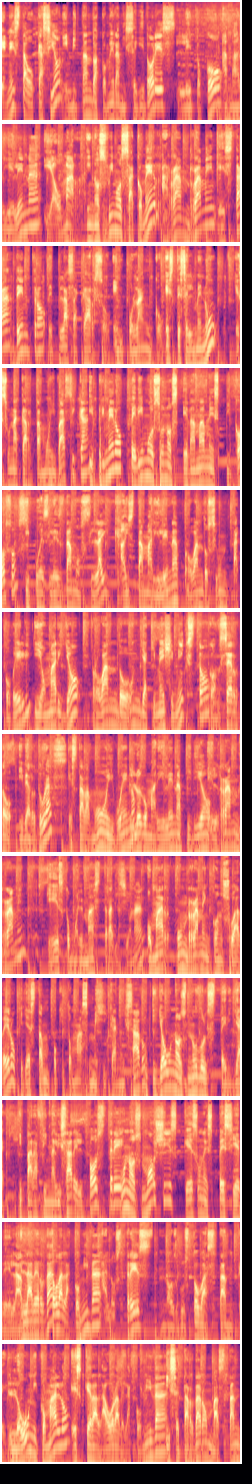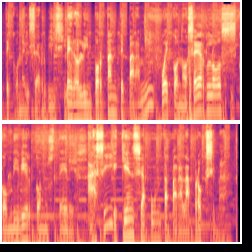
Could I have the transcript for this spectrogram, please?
En esta ocasión, invitando a comer a mis seguidores, le tocó a María Elena y a Omar. Y nos fuimos a comer a Ram Ramen que está dentro de Plaza Carso, en Polanco. Este es el menú, es una carta muy básica. Y primero pedimos unos edamames picosos y pues les damos like. Ahí está María Elena probándose un taco belly y Omar y yo probando un yakimeshi mixto con cerdo y verduras que estaba muy bueno. Luego Marilena pidió el ram ramen, que es como el más tradicional. Omar un ramen con suadero, que ya está un poquito más mexicanizado. Y yo unos noodles teriyaki. Y para finalizar el postre, unos moshis, que es una especie de helado. La verdad, toda la comida a los tres nos gustó bastante. Lo único malo es que era la hora de la comida y se tardaron bastante con el servicio. Pero lo importante para mí fue conocerlos y convivir con ustedes. Así que quién se apunta para la próxima.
